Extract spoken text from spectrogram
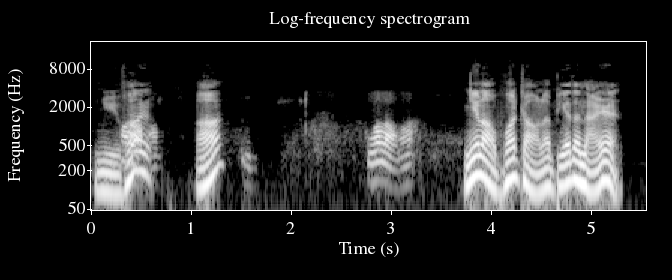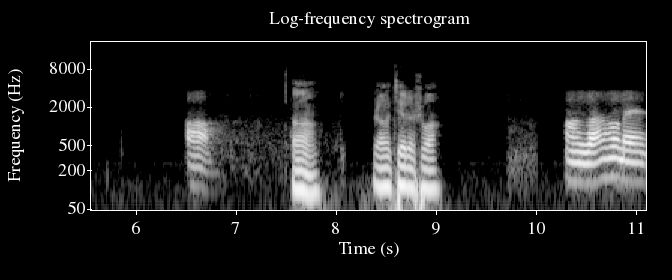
女方我老婆，啊？我老婆你老婆找了别的男人啊，啊？然后接着说。嗯，然后呢，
